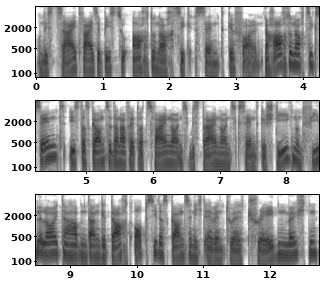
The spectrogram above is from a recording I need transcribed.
und ist zeitweise bis zu 88 Cent gefallen. Nach 88 Cent ist das Ganze dann auf etwa 92 bis 93 Cent gestiegen und viele Leute haben dann gedacht, ob sie das Ganze nicht eventuell traden möchten,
